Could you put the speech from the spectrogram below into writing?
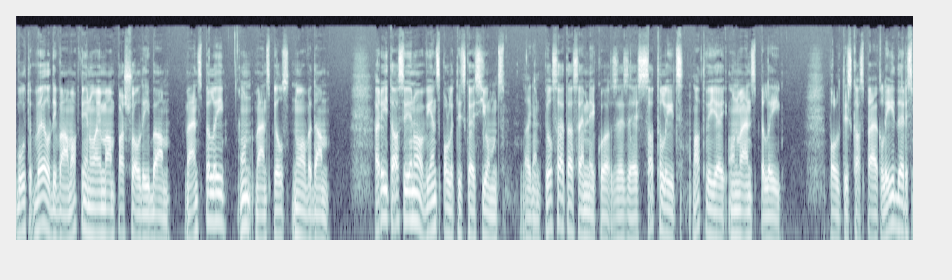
būtu vēl divām apvienojamām pašvaldībām - Vēnspilī un Vēnspils novadām. Arī tās vieno viens politiskais jumts, lai gan pilsētā saimnieko ZZS satelīts Latvijai un Vēnspilī politiskā spēka līderis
